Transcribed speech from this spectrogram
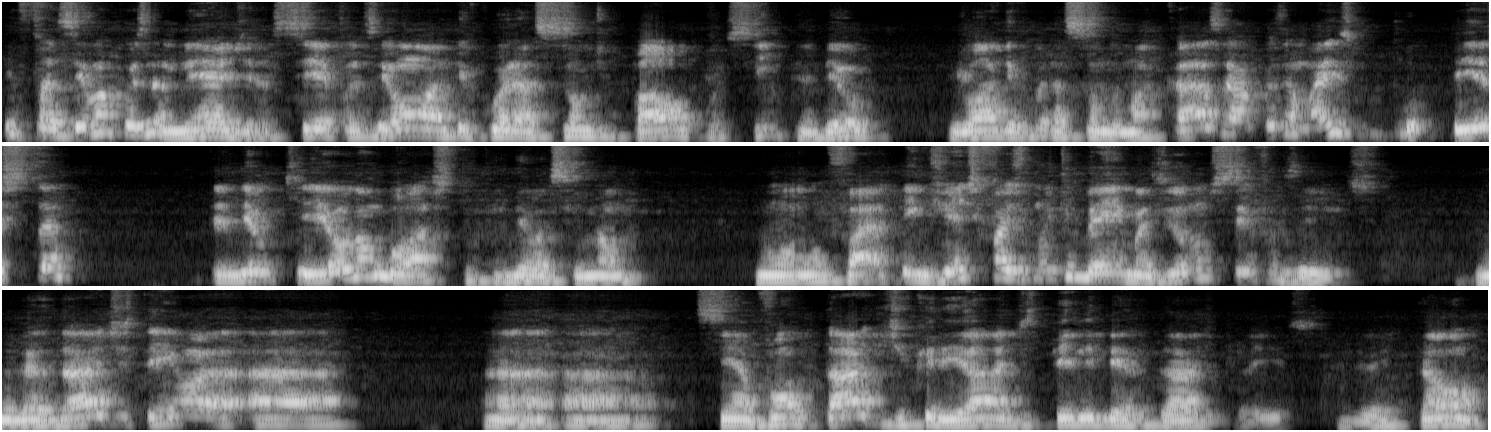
E fazer uma coisa média, ser, fazer uma decoração de palco, assim, entendeu? Igual a decoração de uma casa, é uma coisa mais besta, entendeu? Que eu não gosto, entendeu? Assim, não, não, não faz, tem gente que faz muito bem, mas eu não sei fazer isso. Na verdade, tenho a, a, a, a assim, a vontade de criar, de ter liberdade para isso. Entendeu? Então,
